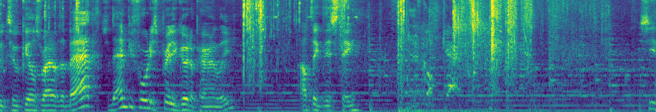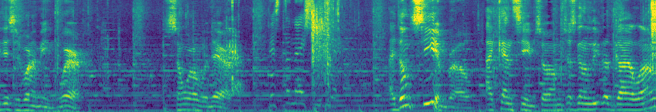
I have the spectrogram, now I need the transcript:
Good two kills right off the bat. So the MP40 is pretty good apparently. I'll take this thing. You've got gas. See, this is what I mean. Where? Somewhere over there. Destination here. I don't see him, bro. I can't see him, so I'm just gonna leave that guy alone.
